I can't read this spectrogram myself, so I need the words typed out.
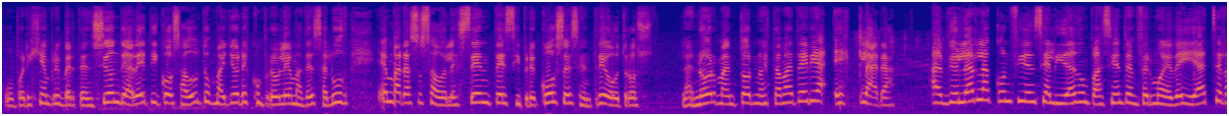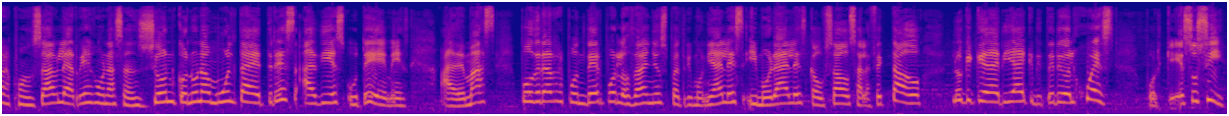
como por ejemplo hipertensión, diabéticos, adultos mayores con problemas de salud, embarazos adolescentes y precoces, entre otros. La norma en torno a esta materia es clara al violar la confidencialidad de un paciente enfermo de VIH, el responsable arriesga una sanción con una multa de 3 a 10 UTM. Además, podrá responder por los daños patrimoniales y morales causados al afectado, lo que quedaría a criterio del juez, porque eso sí,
